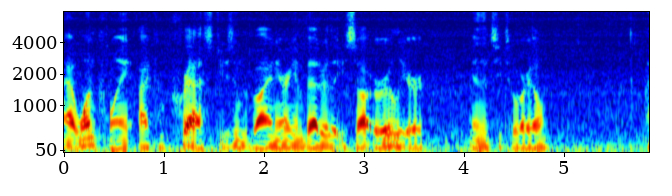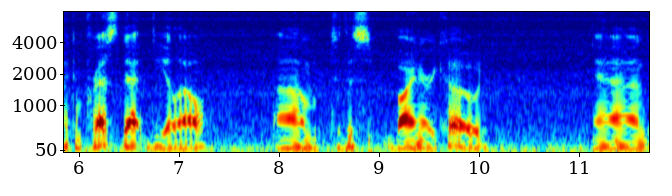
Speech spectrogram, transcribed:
at one point I compressed using the binary embedder that you saw earlier in the tutorial. I compressed that DLL um, to this binary code and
